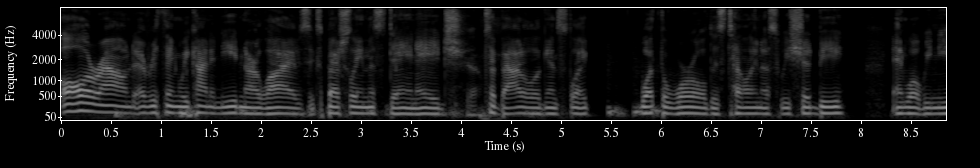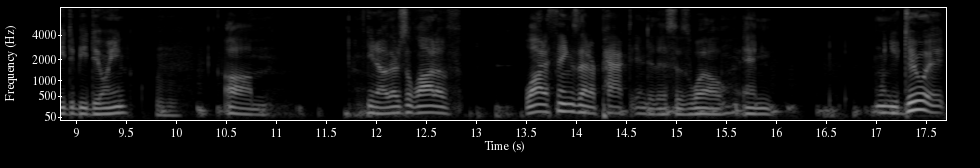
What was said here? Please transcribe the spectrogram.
all around everything we kind of need in our lives, especially in this day and age, Yeah. to battle against like what the world is telling us we should be and what we need to be doing. Um, you know, there's a lot of a lot of things that are packed into this as well, and when you do it,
